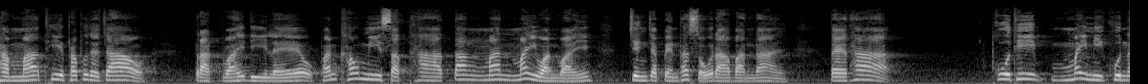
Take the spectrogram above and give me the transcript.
ธรรมะที่พระพุทธเจ้าตรัสไว้ดีแล้วพันเขามีศรัทธาตั้งมั่นไม่หวั่นไหว จึงจะเป็นพระโสดาบันได้ แต่ถ้า ผู้ที่ไม่มีคุณ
